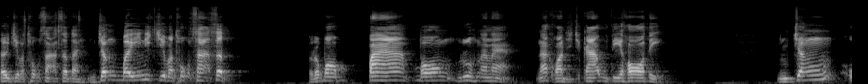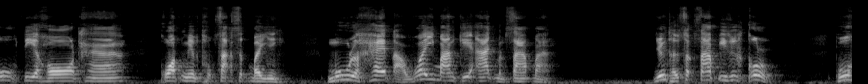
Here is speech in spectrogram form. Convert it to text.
ទៅជាវត្ថុស័ក្តិសិទ្ធិឯអញ្ចឹង3នេះជាវត្ថុស័ក្តិសិទ្ធិរបស់ប៉ាបងរស់ណាណាណាគ្រាន់តែជាការឧទាហរណ៍ទេអញ្ចឹងឧទាហរណ៍ថាគាត់មានវត្ថុស័ក្តិសិទ្ធិ3នេះមូលហេតុអ្វីបានគេអាចបន្សាបបានយើងត្រូវសិក្សាពីឫសគល់ព្រោះ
